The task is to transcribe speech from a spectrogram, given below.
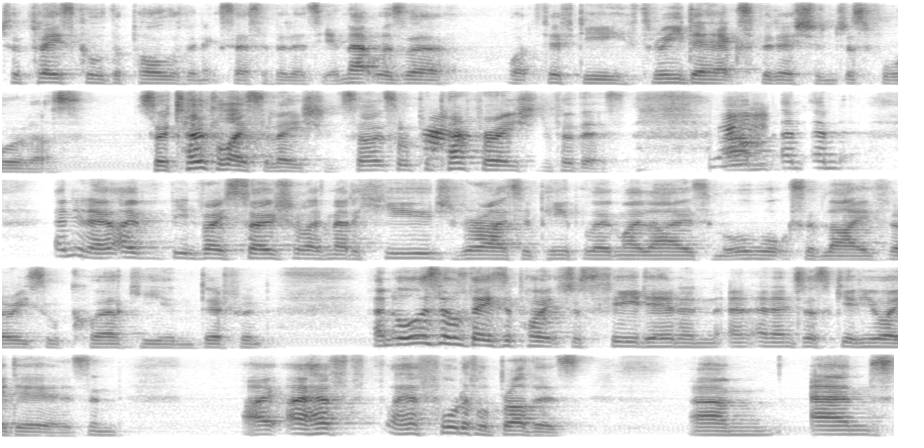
to a place called the Pole of Inaccessibility. And that was a what 53 day expedition, just four of us. So total isolation. So it's sort of preparation for this. Um, and, and and you know, I've been very social. I've met a huge variety of people in my lives from all walks of life, very sort of quirky and different. And all these little data points just feed in and, and, and then just give you ideas. And I, I have I have four little brothers, um, and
